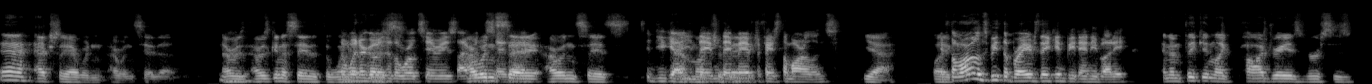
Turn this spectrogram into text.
eh, actually I wouldn't I wouldn't say that. I was I was gonna say that the winner, The winner goes to the World Series. I, I, wouldn't say, say, I wouldn't say it's. You got they, they may a- have to face the Marlins. yeah. Like if the Marlins beat the Braves, they can beat anybody. and I'm thinking like Padres versus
